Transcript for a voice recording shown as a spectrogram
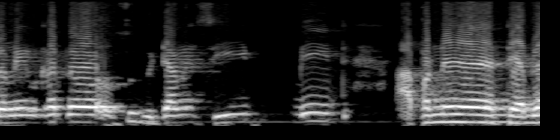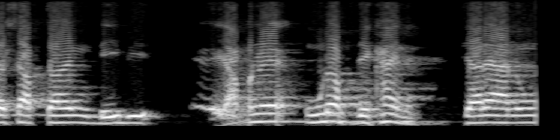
ઘણી વખત, શું વિટામિન સી બી આપણને ટેબ્લેટ્સ આપતા હોય ડી બી એ આપણને ઉણપ દેખાય ને, ત્યારે આનું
